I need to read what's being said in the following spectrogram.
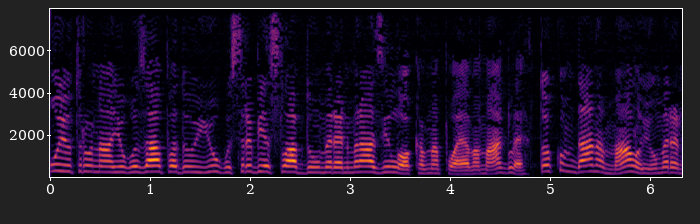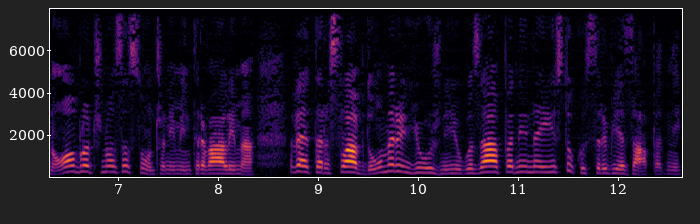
Ujutru na jugozapadu i jugu Srbije slab do umeren mraz i lokalna pojava magle. Tokom dana malo i umereno oblačno sa sunčanim intervalima. Vetar slab do umeren južni jugozapadni, na istoku Srbije zapadni.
